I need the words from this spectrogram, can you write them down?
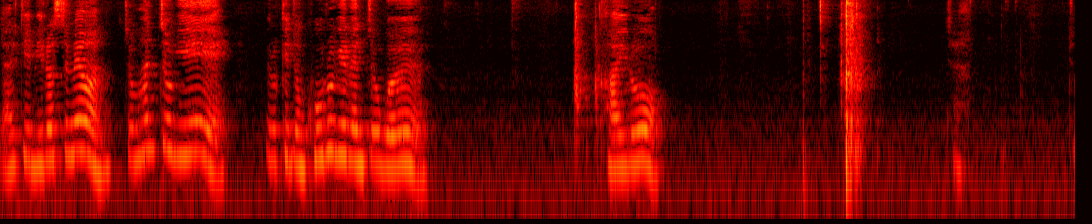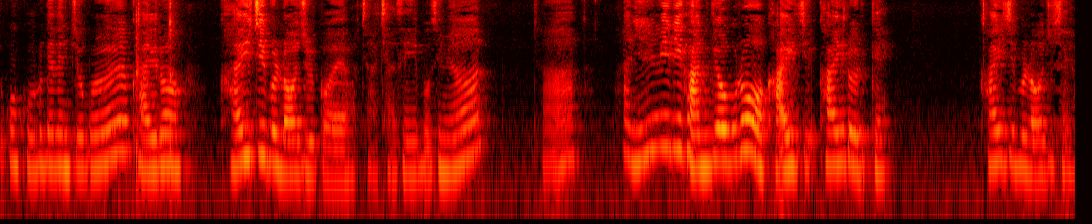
얇게 밀었으면 좀 한쪽이 이렇게 좀 고르게 된 쪽을 가위로 조금 고르게 된 쪽을 가위로 가위집을 넣어줄 거예요. 자, 자세히 보시면 자, 한 1mm 간격으로 가위집, 가위로 이렇게 가위집을 넣어주세요.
